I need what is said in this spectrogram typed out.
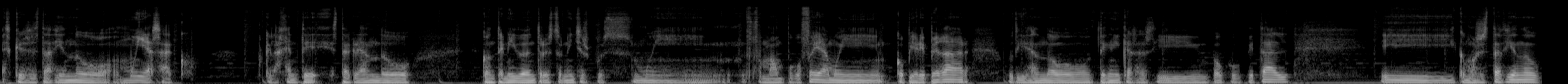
es que se está haciendo muy a saco. Porque la gente está creando contenido dentro de estos nichos pues muy de forma un poco fea, muy copiar y pegar, utilizando técnicas así un poco que tal. Y como se está haciendo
